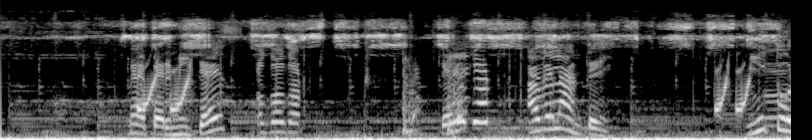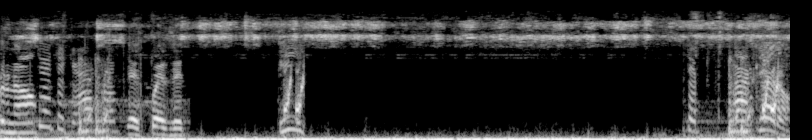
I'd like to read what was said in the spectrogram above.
¿Me permites? Adelante. Mi turno. Después de ti. Ah, claro.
